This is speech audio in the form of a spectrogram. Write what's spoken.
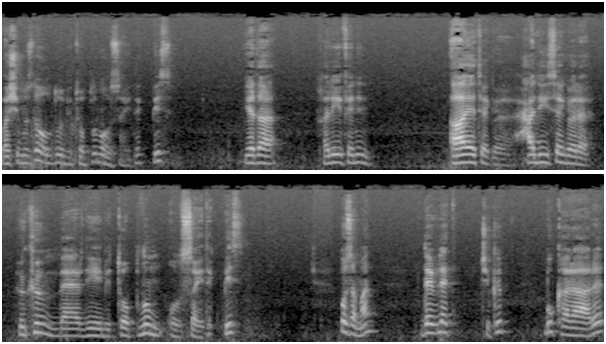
başımızda olduğu bir toplum olsaydık biz ya da halifenin ayete göre, hadise göre hüküm verdiği bir toplum olsaydık biz, o zaman devlet çıkıp bu kararı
